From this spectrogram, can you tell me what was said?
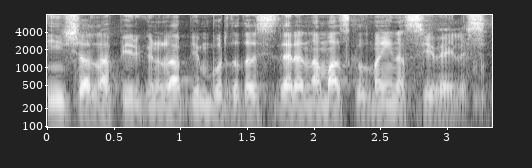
İnşallah bir gün Rabbim burada da sizlere namaz kılmayı nasip eylesin.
